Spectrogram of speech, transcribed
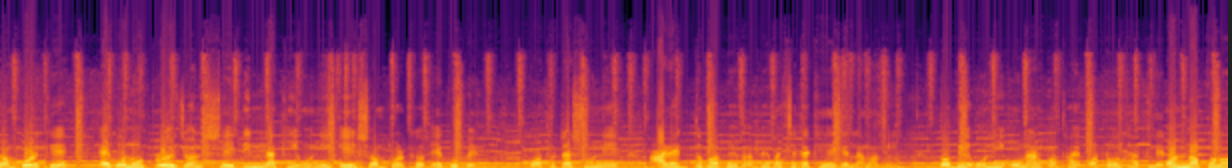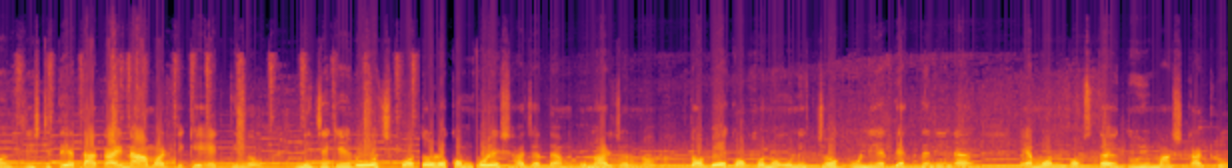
সম্পর্কে এগোনোর প্রয়োজন সেই দিন নাকি উনি এই সম্পর্ক এগোবেন। কথাটা শুনে আরেক দুবা ভেবাচেকা খেয়ে গেলাম আমি। তবে উনি ওনার কথায় অটল থাকলেন। অন্য কোনো দৃষ্টিতে তাকায় না আমার দিকে একদিনও। নিজেকে রোজ কত রকম করে সাজাতাম ওনার জন্য। তবে কখনো উনি চোখ বুলিয়ে দেখতেনই না। এমন অবস্থায় দুই মাস কাটলো।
